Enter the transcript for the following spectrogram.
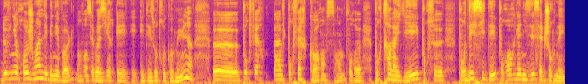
de venir rejoindre les bénévoles d'Enfance et Loisirs et, et- et des autres communes euh, pour faire ben, pour faire corps ensemble, pour euh, pour travailler, pour se pour décider, pour organiser cette journée.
